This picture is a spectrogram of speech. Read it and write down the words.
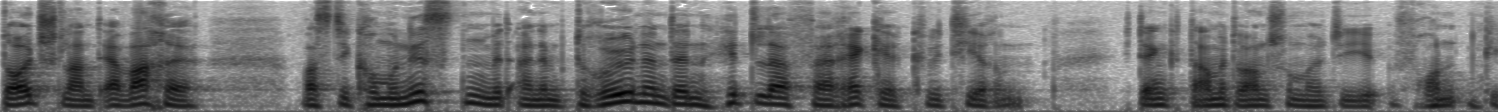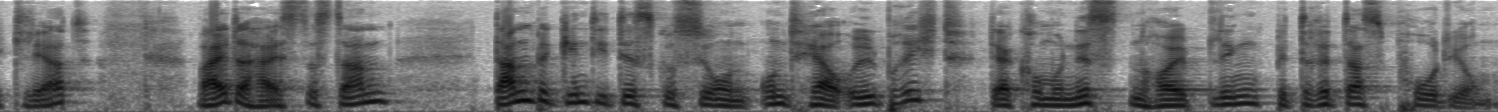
Deutschland erwache, was die Kommunisten mit einem dröhnenden Hitler verrecke quittieren. Ich denke, damit waren schon mal die Fronten geklärt. Weiter heißt es dann, dann beginnt die Diskussion und Herr Ulbricht, der Kommunistenhäuptling, betritt das Podium.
